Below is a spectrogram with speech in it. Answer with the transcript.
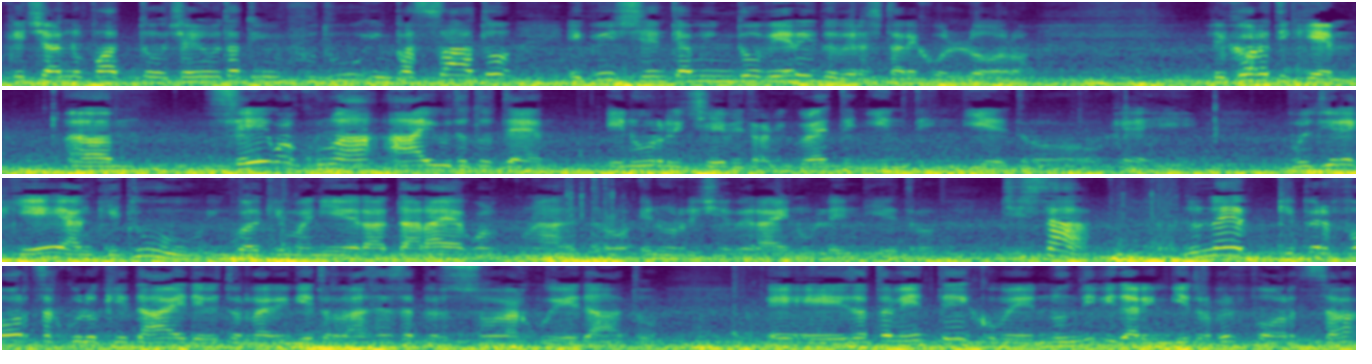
che ci hanno fatto, ci hanno aiutato in futuro, in passato, e quindi ci sentiamo in dovere di dover stare con loro. Ricordati che um, se qualcuno ha, ha aiutato te e non riceve, tra virgolette, niente indietro, ok? vuol dire che anche tu in qualche maniera darai a qualcun altro e non riceverai nulla indietro. Ci sta, non è che per forza quello che dai deve tornare indietro dalla stessa persona a cui hai dato. È esattamente come non devi dare indietro per forza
